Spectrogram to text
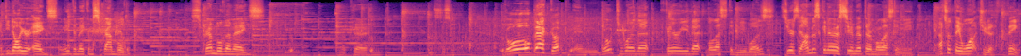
I need all your eggs. I need to make them scrambled. Scramble them eggs. Okay. Let's just go back up and go to where that fairy that molested me was. Seriously, I'm just gonna assume that they're molesting me. That's what they want you to think.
